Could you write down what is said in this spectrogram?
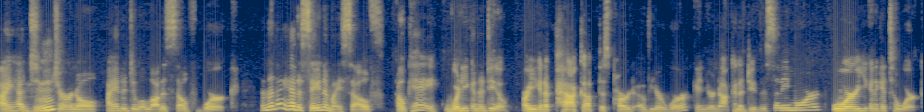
i had mm-hmm. to journal i had to do a lot of self work and then I had to say to myself, okay, what are you going to do? Are you going to pack up this part of your work and you're not going to do this anymore? Or are you going to get to work?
